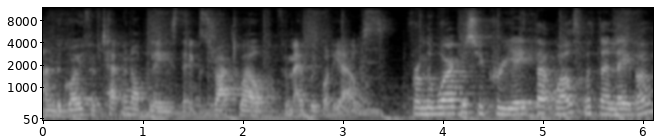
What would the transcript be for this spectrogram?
and the growth of tech monopolies that extract wealth from everybody else. From the workers who create that wealth with their labour,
